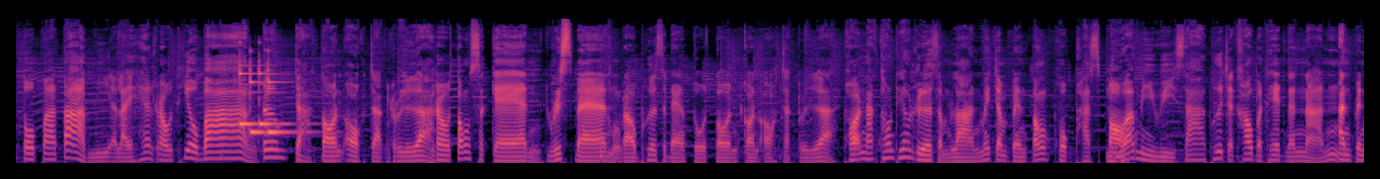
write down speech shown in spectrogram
โตปราตา มีอะไรให้เราเที่ยวบ้าง เริ่มจากตอนออกจากเรือ เราต้องสแกน wristband ของเราเพื่อแสดงตัวตนก่อนออกจากเรือ เพราะนักท่องเที่ยวเรือสำราญไม่จำเป็นต้องพกพาสปอร์ตหรือว่ามีวีซ่าเพื่อจะเข้าประเทศนั้นๆ อันเป็น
